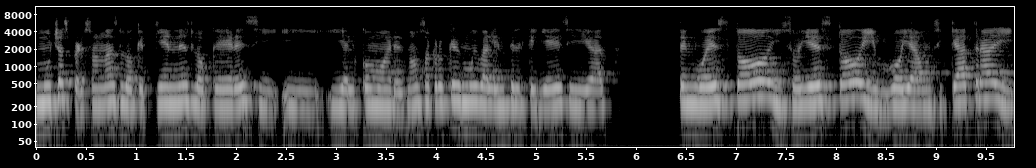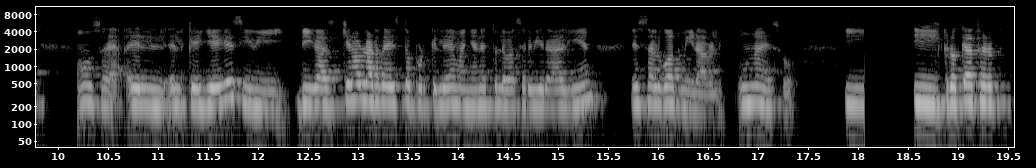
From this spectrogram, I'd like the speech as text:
muchas personas lo que tienes, lo que eres y, y, el cómo eres, ¿no? O sea, creo que es muy valiente el que llegues y digas, tengo esto y soy esto y voy a un psiquiatra y, o sea, el, el, que llegues y digas, quiero hablar de esto porque el día de mañana esto le va a servir a alguien, es algo admirable, una eso. Y, y creo que hacer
